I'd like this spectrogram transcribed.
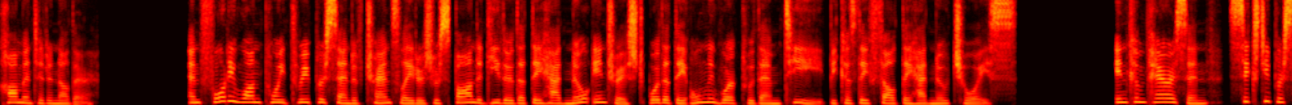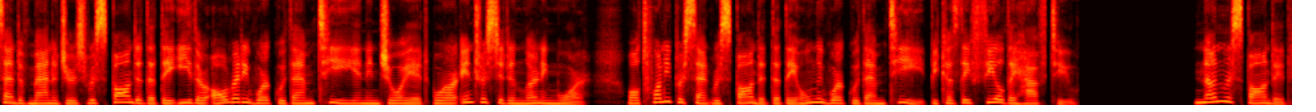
commented another. And 41.3% of translators responded either that they had no interest or that they only worked with MT because they felt they had no choice. In comparison, 60% of managers responded that they either already work with MT and enjoy it or are interested in learning more, while 20% responded that they only work with MT because they feel they have to. None responded,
